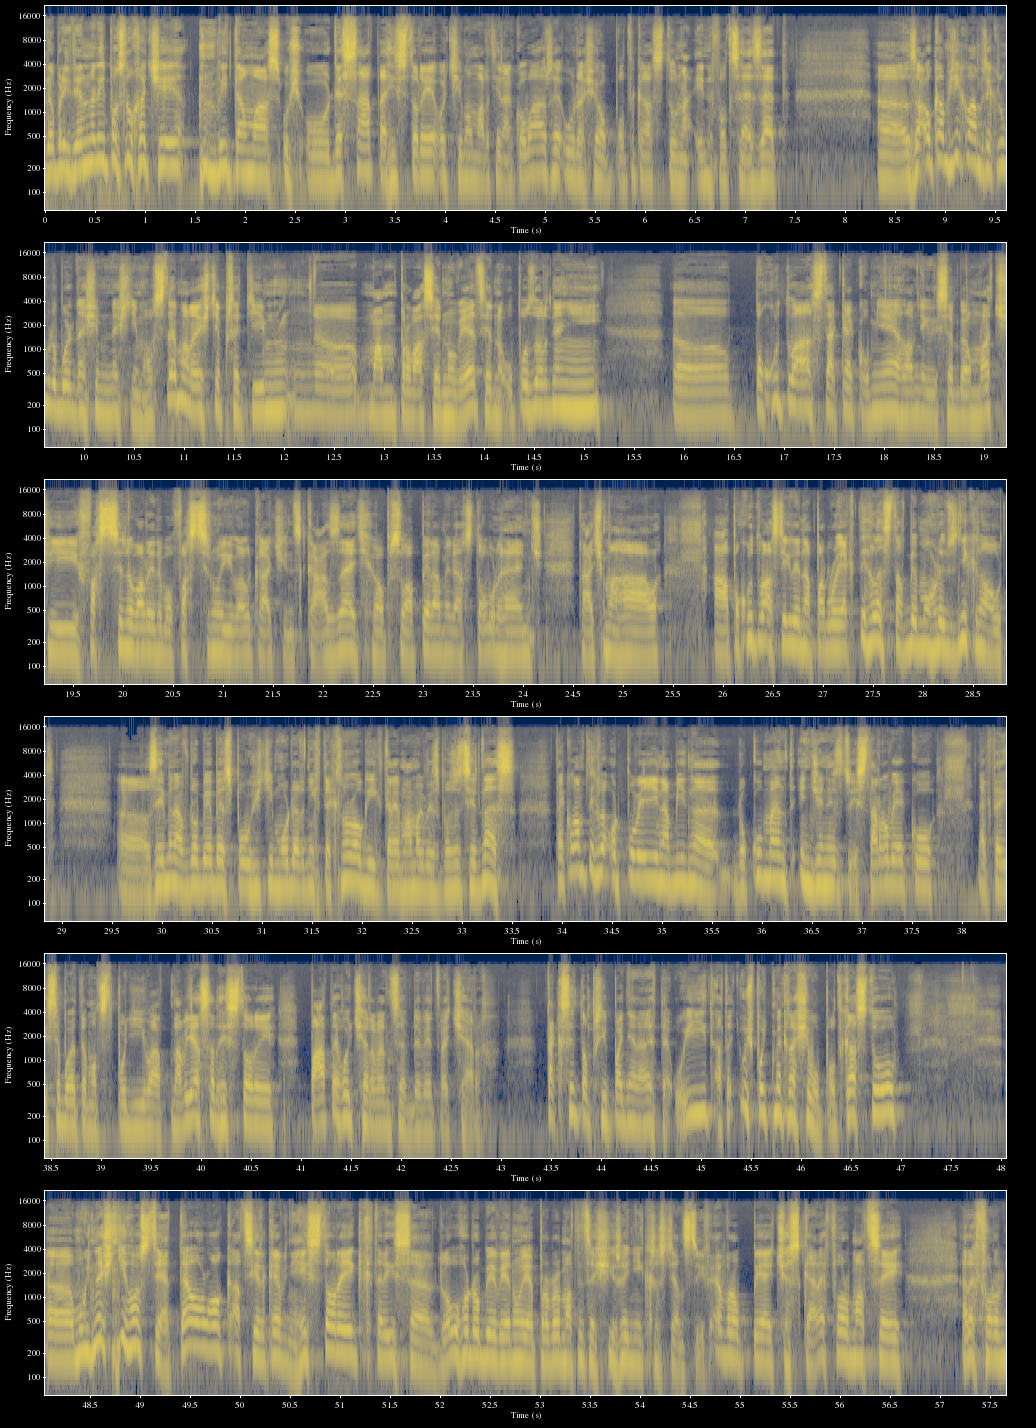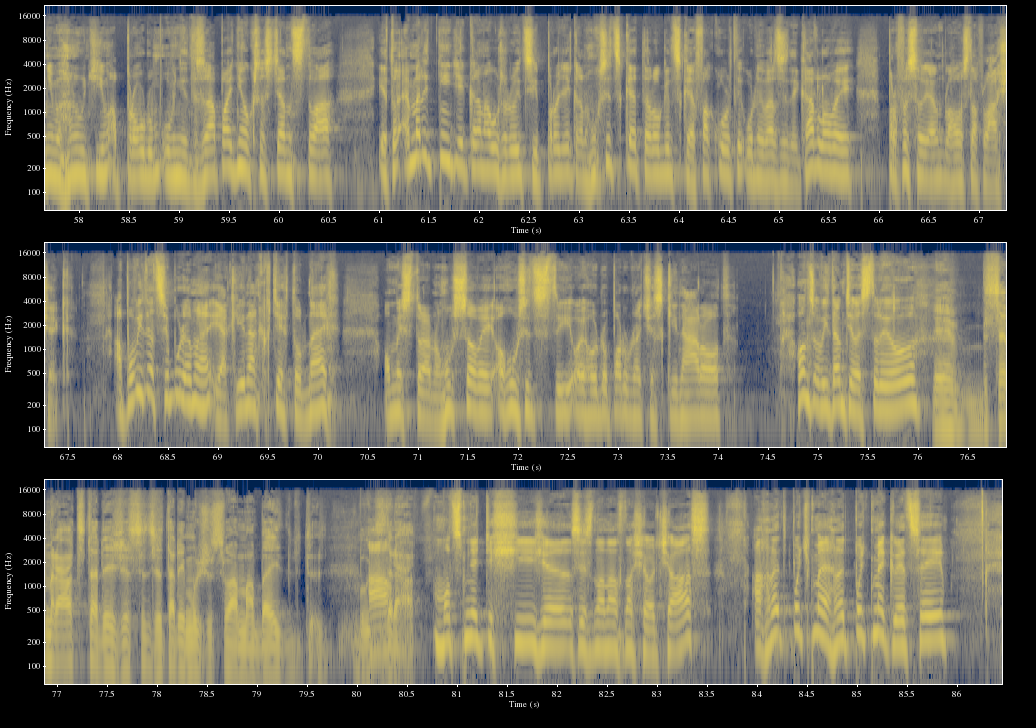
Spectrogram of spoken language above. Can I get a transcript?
Dobrý den, milí posluchači. Vítám vás už u desáté historie očima Martina Kováře u našeho podcastu na info.cz. Eh, za okamžik vám řeknu, kdo bude naším dnešním hostem, ale ještě předtím eh, mám pro vás jednu věc, jedno upozornění. Eh, pokud vás tak jako mě, hlavně když jsem byl mladší, fascinovali nebo fascinují velká čínská zeď, Cheopsova pyramida, Stonehenge, Taj Mahal a pokud vás někdy napadlo, jak tyhle stavby mohly vzniknout, zejména v době bez použití moderních technologií, které máme k dispozici dnes, tak vám tyhle odpovědi nabídne dokument inženýrství starověku, na který se budete moct podívat na Viasat History 5. července v 9 večer tak si to případně nenechte ujít. A teď už pojďme k našemu podcastu. Eh, můj dnešní host je teolog a církevní historik, který se dlouhodobě věnuje problematice šíření křesťanství v Evropě, české reformaci, reformním hnutím a proudům uvnitř západního křesťanstva. Je to emeritní děkan a úřadující proděkan Husické teologické fakulty Univerzity Karlovy, profesor Jan Blahoslav Lášek. A povídat si budeme, jak jinak v těchto dnech, o mistranu Husovi, o husitství, o jeho dopadu na český národ. Honzo, vítám tě ve studiu. Jsem rád tady, že, že tady můžu s váma být. Buď a zdrav. Moc mě těší, že jsi na nás našel čas. A hned pojďme, hned pojďme k věci.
